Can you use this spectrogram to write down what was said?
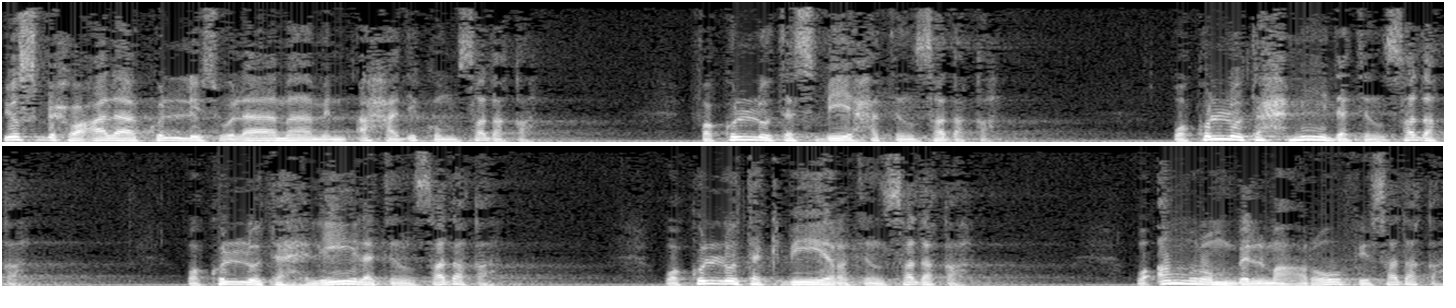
يصبح على كل سلامة من أحدكم صدقة. فكل تسبيحة صدقة وكل تحميدة صدقة وكل تهليلة صدقة وكل تكبيرة صدقة وأمر بالمعروف صدقة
